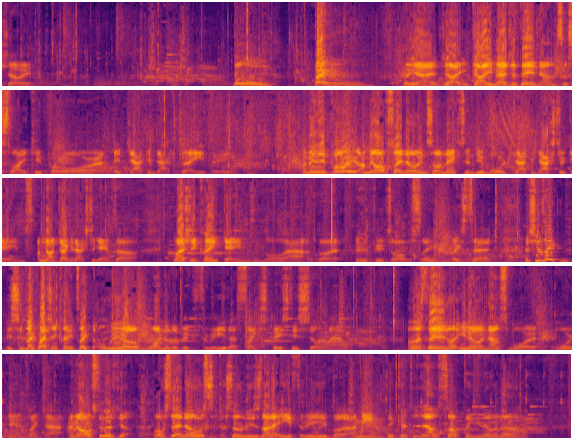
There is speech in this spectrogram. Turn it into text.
Shall we? Boom! Boom! But yeah, God, imagine if they announced a Sly Cooper or a Jak and Daxter at E3. I mean, they probably, I mean, obviously I know Insomniac's gonna do more Jak and Daxter games. I'm not Jak and Daxter games, uh, Ratchet and Clank games and all that, but in the future, obviously, like I said, it seems like it seems like Ratchet and Clank's like the only uh, one of the big three that's like basically still around, unless they you know announce more more games like that. I mean, obviously there's obviously I know Sony's not at E3, but I mean they could announce something. You never know.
